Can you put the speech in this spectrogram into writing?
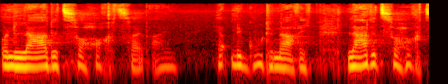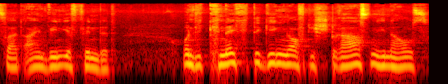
und ladet zur Hochzeit ein. Ihr habt eine gute Nachricht. Ladet zur Hochzeit ein, wen ihr findet. Und die Knechte gingen auf die Straßen hinaus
